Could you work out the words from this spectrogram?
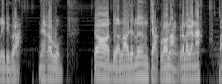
เลยดีกว่านะครับผม ก็เดี๋ยวเราจะเริ่มจากล้อหลังก็แล้วกันนะ ไป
